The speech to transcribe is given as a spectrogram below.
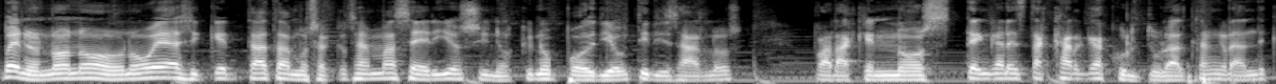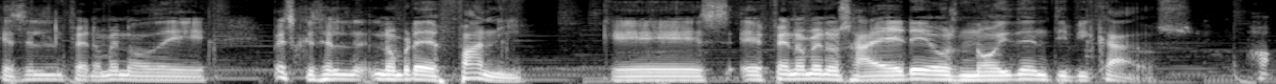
Bueno, no, no, no voy a decir que trata de que sean más serios, sino que uno podría utilizarlos para que nos tengan esta carga cultural tan grande que es el fenómeno de, pues que es el nombre de FANI, que es eh, fenómenos aéreos no identificados. Ah.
